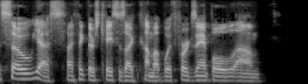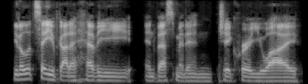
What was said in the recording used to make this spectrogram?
So yes, I think there's cases I come up with. For example, um, you know, let's say you've got a heavy investment in jQuery UI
